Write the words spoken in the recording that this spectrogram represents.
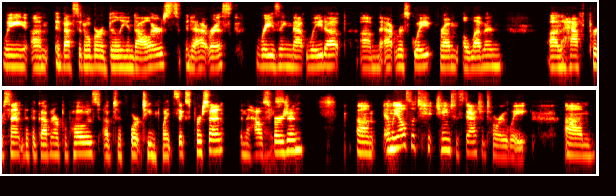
We um, invested over a billion dollars into at-risk, raising that weight up, um, the at-risk weight from 11 and a half percent that the governor proposed up to 14.6 percent in the House nice. version. Um, and we also ch- changed the statutory weight. Um,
